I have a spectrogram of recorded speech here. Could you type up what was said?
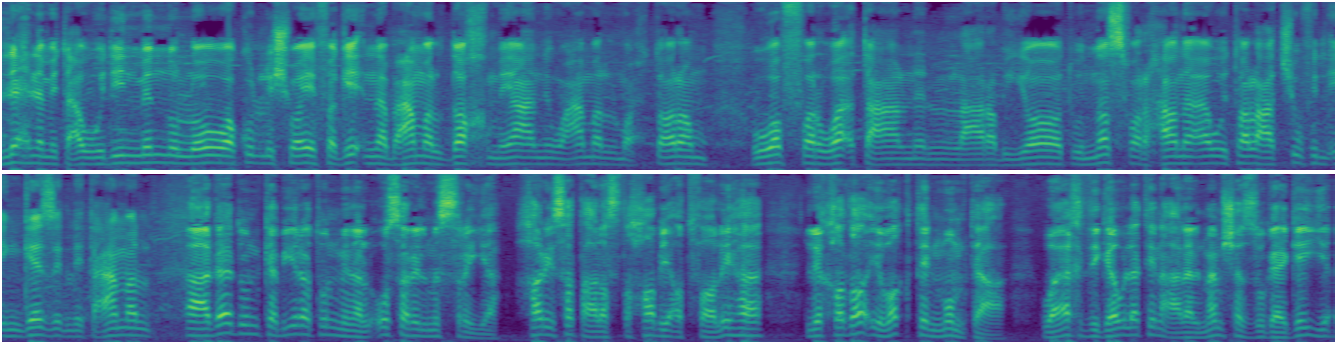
اللي إحنا متعودين منه اللي هو كل شوية فاجئنا بعمل ضخم يعني وعمل محترم ووفر وقت عن العربيات والناس فرحانة قوي طالعه تشوف الإنجاز اللي اتعمل. أعداد كبيرة من الأسر المصرية حرصت على اصطحاب أطفالها لقضاء وقت ممتع وأخذ جولة على الممشى الزجاجي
